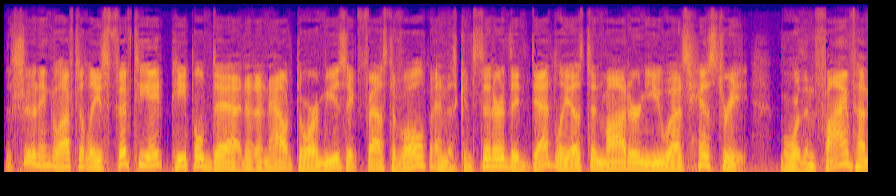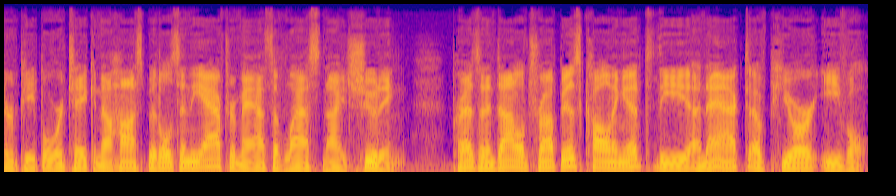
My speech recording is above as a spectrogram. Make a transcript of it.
The shooting left at least 58 people dead at an outdoor music festival and is considered the deadliest in modern U.S. history. More than 500 people were taken to hospitals in the aftermath of last night's shooting. President Donald Trump is calling it the an act of pure evil.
